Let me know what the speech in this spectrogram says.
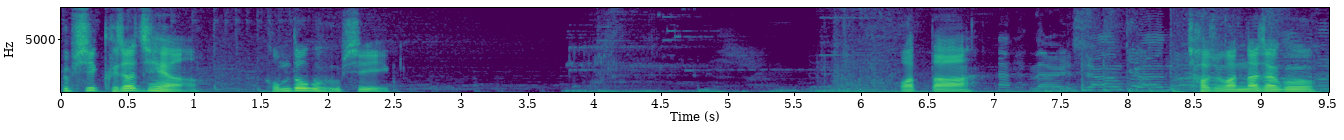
급식 그 자체야. 검도구 급식. 왔다. 자주 만나자고.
